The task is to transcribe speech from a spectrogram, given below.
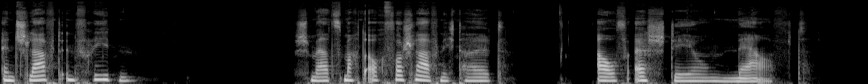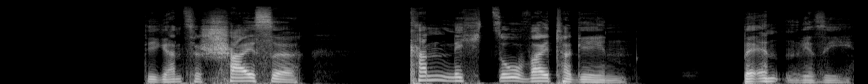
Entschlaft in Frieden. Schmerz macht auch vor Schlaf nicht halt. Auferstehung nervt. Die ganze Scheiße kann nicht so weitergehen. Beenden wir sie.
